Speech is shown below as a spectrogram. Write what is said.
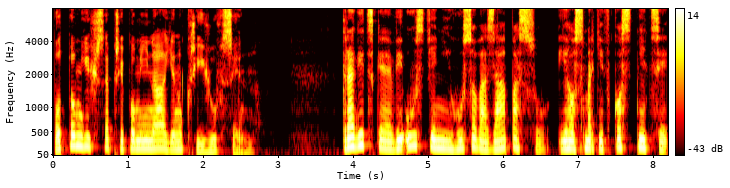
Potom již se připomíná jen křížův syn. Tragické vyústění Husova zápasu, jeho smrti v Kostnici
